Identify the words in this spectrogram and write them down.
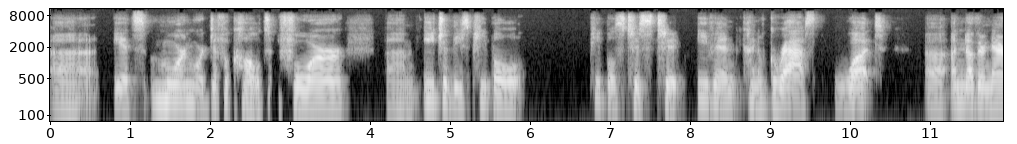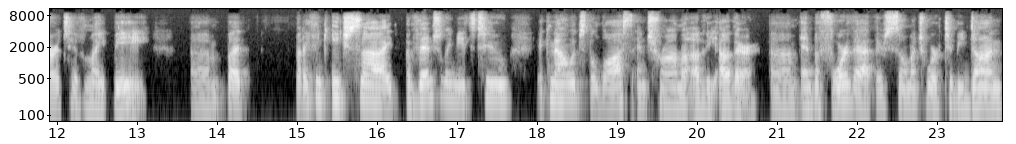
uh, it's more and more difficult for um, each of these people peoples to to even kind of grasp what uh, another narrative might be. Um, but but I think each side eventually needs to acknowledge the loss and trauma of the other. Um, and before that, there's so much work to be done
